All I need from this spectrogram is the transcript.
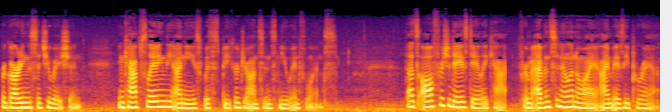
regarding the situation, encapsulating the unease with Speaker Johnson's new influence. That's all for today's Daily Cat. From Evanston, Illinois, I'm Izzy Perea.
